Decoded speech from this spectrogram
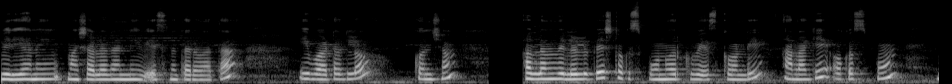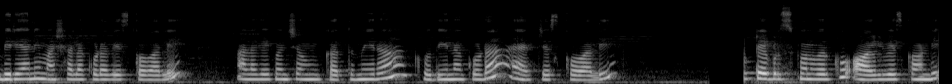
బిర్యానీ మసాలాలన్నీ వేసిన తర్వాత ఈ వాటర్లో కొంచెం అల్లం వెల్లుల్లి పేస్ట్ ఒక స్పూన్ వరకు వేసుకోండి. అలాగే ఒక స్పూన్ బిర్యానీ మసాలా కూడా వేసుకోవాలి. అలాగే కొంచెం కొత్తిమీర పుదీనా కూడా యాడ్ చేసుకోవాలి. టేబుల్ స్పూన్ వరకు ఆయిల్ వేసుకోండి.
